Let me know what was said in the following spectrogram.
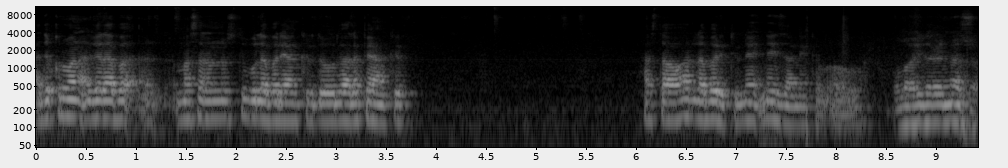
هەدی قڕوان ئەگەرا مەسەرە نووسی بوو لە بەریان کردەوە دوا لە پێیان کرد. هەستاوە هەر لەبەری تو نەیزانێتە والله إذا النزع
